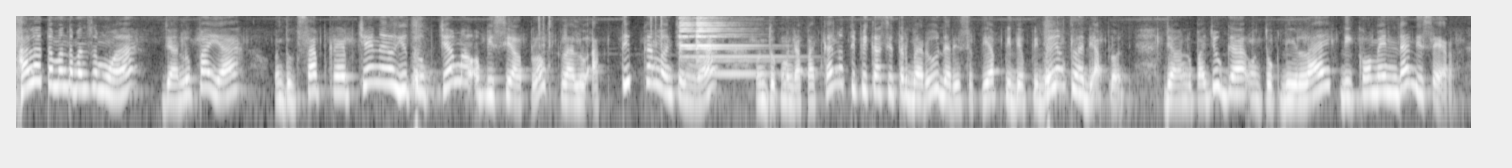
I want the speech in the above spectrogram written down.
Halo teman-teman semua, jangan lupa ya untuk subscribe channel YouTube Jamal Official Vlog, lalu aktifkan loncengnya untuk mendapatkan notifikasi terbaru dari setiap video-video yang telah diupload. Jangan lupa juga untuk di like, di komen, dan di share.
